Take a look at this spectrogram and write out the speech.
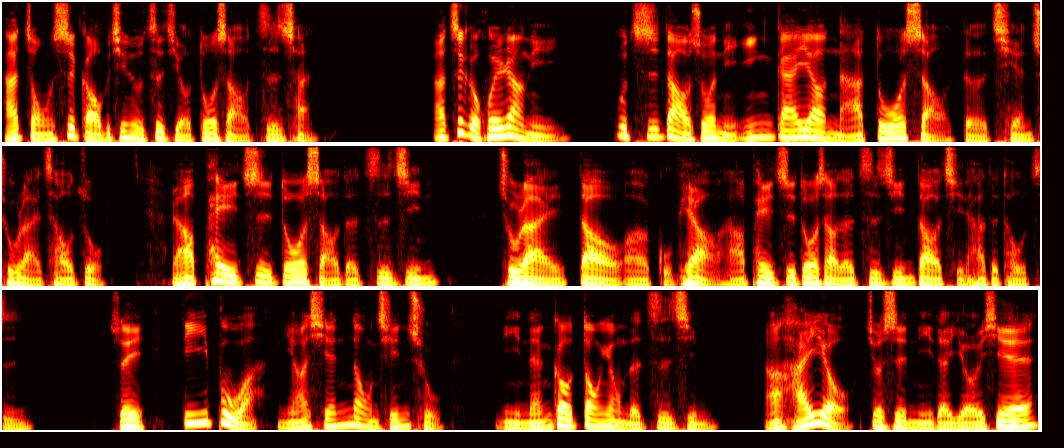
他总是搞不清楚自己有多少资产，啊，这个会让你不知道说你应该要拿多少的钱出来操作。然后配置多少的资金出来到呃股票，然后配置多少的资金到其他的投资。所以第一步啊，你要先弄清楚你能够动用的资金，然后还有就是你的有一些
